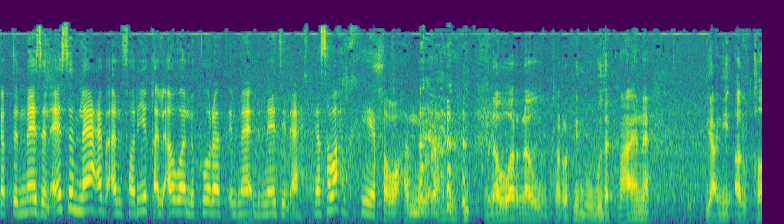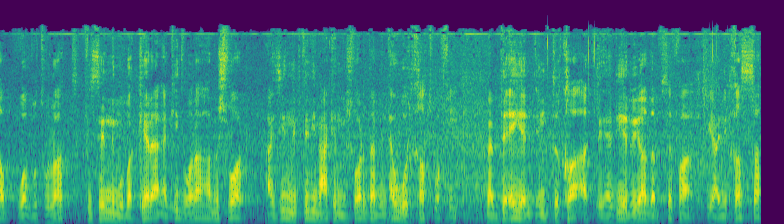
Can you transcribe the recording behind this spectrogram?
كابتن مازن قاسم لاعب الفريق الأول لكرة الماء بالنادي الأهلي. يا صباح الخير. صباح النور. أهلا. منورنا ومشرفين بوجودك معانا. يعني ألقاب وبطولات في سن مبكرة. أكيد وراها مشوار. عايزين نبتدي معاك المشوار ده من أول خطوة فيه. مبدئيا انتقائك لهذه الرياضة بصفة يعني خاصة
